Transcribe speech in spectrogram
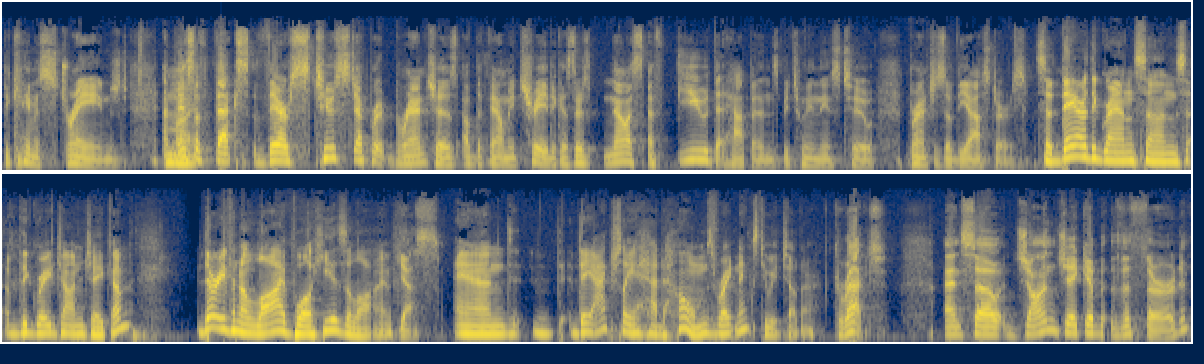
became estranged, and this affects their two separate branches of the family tree because there's now a feud that happens between these two branches of the Astors. So they are the grandsons of the great John Jacob. They're even alive while he is alive. Yes, And th- they actually had homes right next to each other. correct. And so John Jacob III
